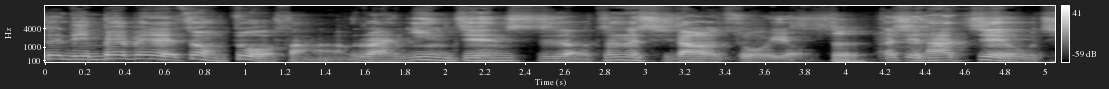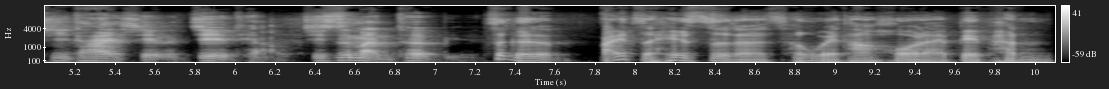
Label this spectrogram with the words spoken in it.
所以林贝贝的这种做法软硬兼施哦，真的起到了作用。是，而且他借武器，他还写了借条，其实蛮特别。这个。白纸黑字呢，成为他后来被判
